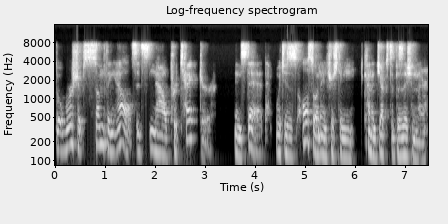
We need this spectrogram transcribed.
but worships something else. It's now protector instead, which is also an interesting kind of juxtaposition there.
